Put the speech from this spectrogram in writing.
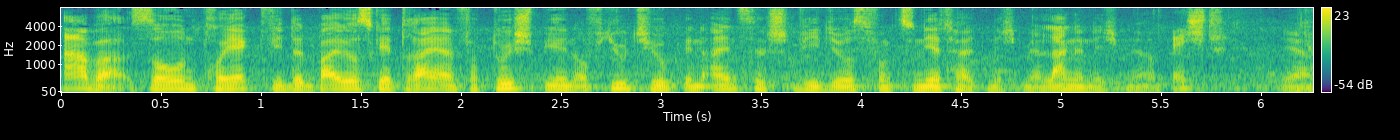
Aber so ein Projekt wie Baldur's Gate 3 einfach durchspielen auf YouTube in Einzelvideos funktioniert halt nicht mehr, lange nicht mehr. Echt? Ja,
